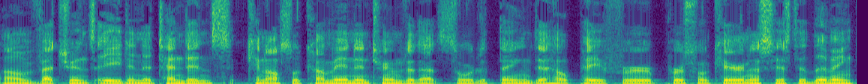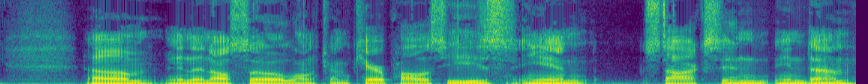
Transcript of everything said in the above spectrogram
Um, veterans aid and attendance can also come in in terms of that sort of thing to help pay for personal care and assisted living, um, and then also long-term care policies and stocks and and um,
